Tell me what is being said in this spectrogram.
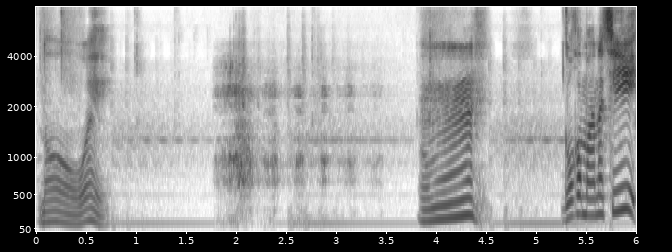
No way. Hmm, gue ke mana sih?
